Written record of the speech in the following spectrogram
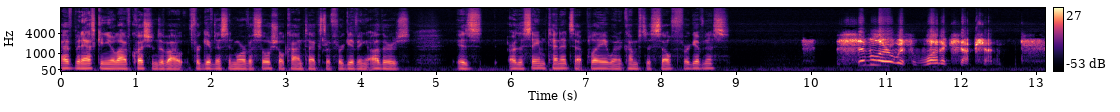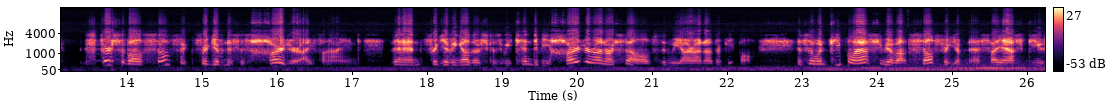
I've been asking you a lot of questions about forgiveness in more of a social context of forgiving others. Is are the same tenets at play when it comes to self forgiveness? Similar with one exception. First of all, self forgiveness is harder, I find, than forgiving others because we tend to be harder on ourselves than we are on other people. And so when people ask me about self forgiveness, I ask, do you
